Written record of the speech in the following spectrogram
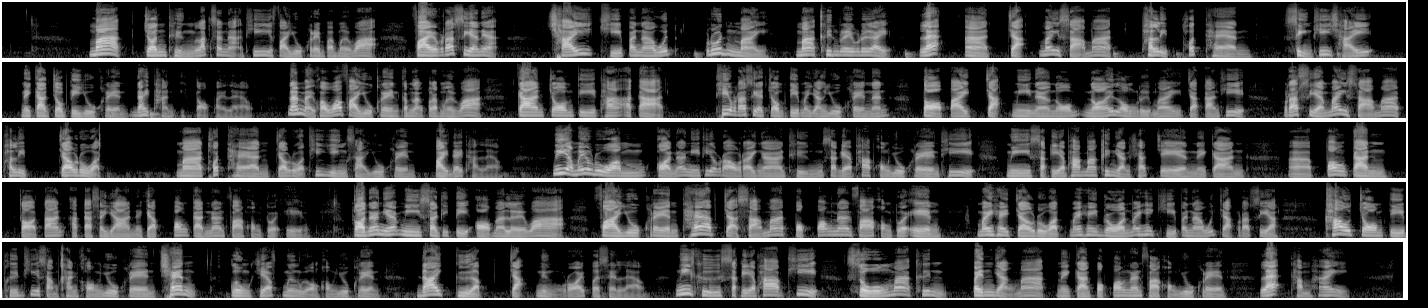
มากจนถึงลักษณะที่ฝ่ายยูเครนประเมินว่า ฝ่ายรัสเซียเนี่ย ใช้ขีปนาวุธรุ่นใหม่มากขึ้นเรื่อยๆ และอาจจะไม่สามารถผลิตทดแทนสิ่งที่ใช้ในการโจมตียูเครนได้ทันอีกต่อไปแล้ว นั่นหมายความว่าฝ่ายยูเครนกำลังประเมินว่า การโจมตีทางอากาศ ที่รัสเซียโจมตีมายังยูเครนนั้น ต่อไปจะมีแนวโน้มน้อยลงหรือไม่ จากการที่รัสเซียไม่สามารถผลิตจรวด มาทดแทนจรวดที่ยิงใส่ยูเครนไปได้ทันแล้ว นี่ยังไม่รวมก่อนหน้านี้ที่เรารายงานถึงศักยภาพของยูเครนที่มีศักยภาพมากขึ้นอย่างชัดเจนในการป้องกันต่อต้านอากาศยานนะครับป้องกันน่านฟ้าของตัวเอง ก่อนหน้านี้มีสถิติออกมาเลยว่า ฝ่ายยูเครนแทบจะสามารถปกป้องน่านฟ้าของตัวเอง ไม่ให้จรวด ไม่ให้โดรน ไม่ให้ขีปนาวุธจากรัสเซีย เข้าโจมตีพื้นที่สำคัญของยูเครน เช่น กรุงเคียฟเมืองหลวงของยูเครน ได้เกือบจะ 100%แล้ว นี่คือศักยภาพที่สูงมากขึ้นเป็นอย่างมากในการปกป้องน่านฟ้าของยูเครน และทำให้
